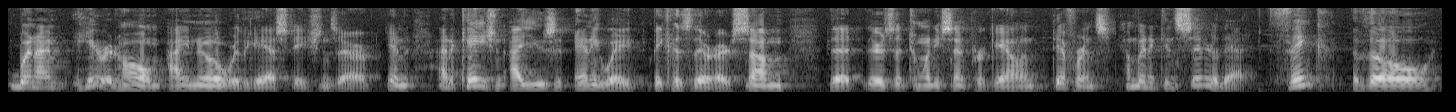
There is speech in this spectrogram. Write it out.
when I'm here at home, I know where the gas stations are, and on occasion I use it anyway because there are some that there's a 20 cent per gallon difference. I'm going to consider that. Think, though,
